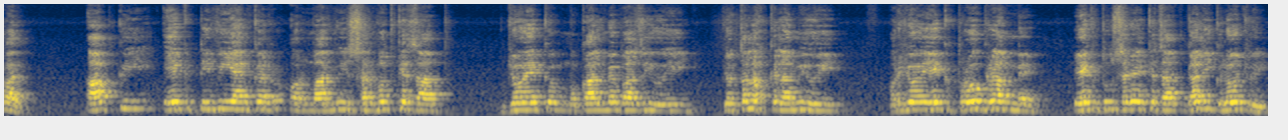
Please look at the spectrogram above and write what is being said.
पर आपकी एक टीवी एंकर और मारवी सरबत के साथ जो एक मुकालमेबाजी हुई जो तलख कलामी हुई और जो एक प्रोग्राम में एक दूसरे के साथ गाली गलोच हुई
